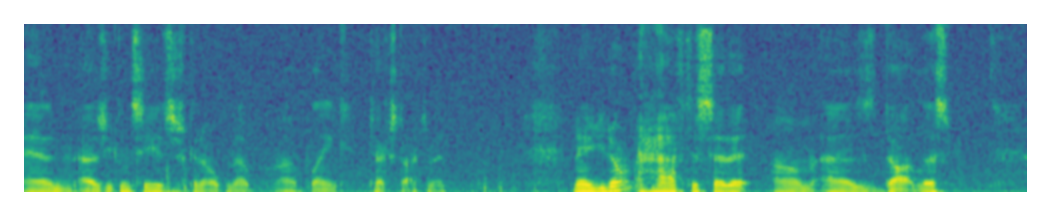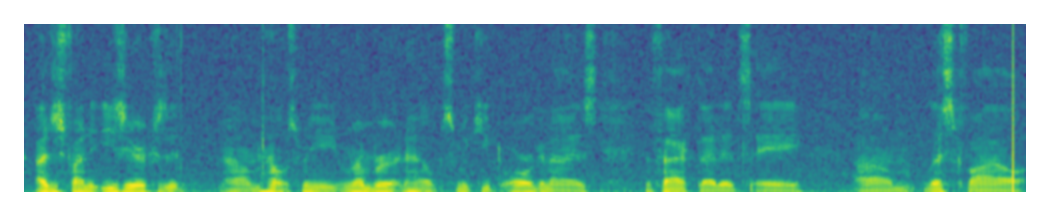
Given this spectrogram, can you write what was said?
And as you can see, it's just going to open up a blank text document. Now, you don't have to set it um, as .lisp. I just find it easier because it um, helps me remember and helps me keep organized the fact that it's a um, Lisp file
